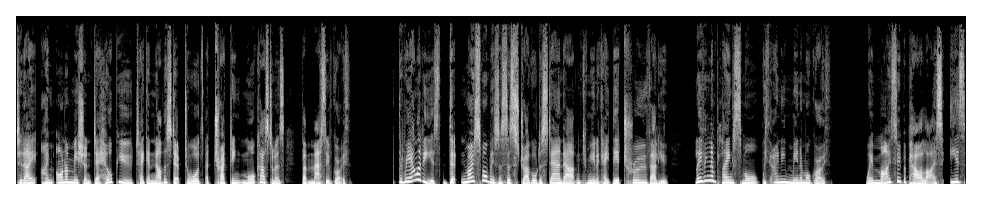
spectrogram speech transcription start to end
Today, I'm on a mission to help you take another step towards attracting more customers but massive growth. The reality is that most small businesses struggle to stand out and communicate their true value, leaving them playing small with only minimal growth. Where my superpower lies is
